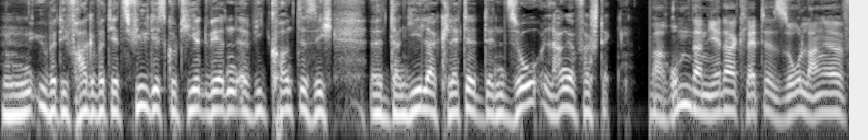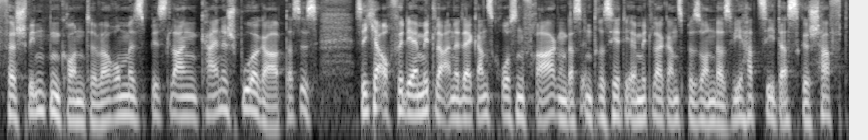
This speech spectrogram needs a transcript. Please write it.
Über die Frage wird jetzt viel diskutiert werden. Äh, wie konnte sich Daniela Klette denn so lange verstecken? Warum Daniela Klette so lange verschwinden konnte, warum es bislang keine Spur gab, das ist sicher auch für die Ermittler eine der ganz großen Fragen. Das interessiert die Ermittler ganz besonders. Wie hat sie das geschafft?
